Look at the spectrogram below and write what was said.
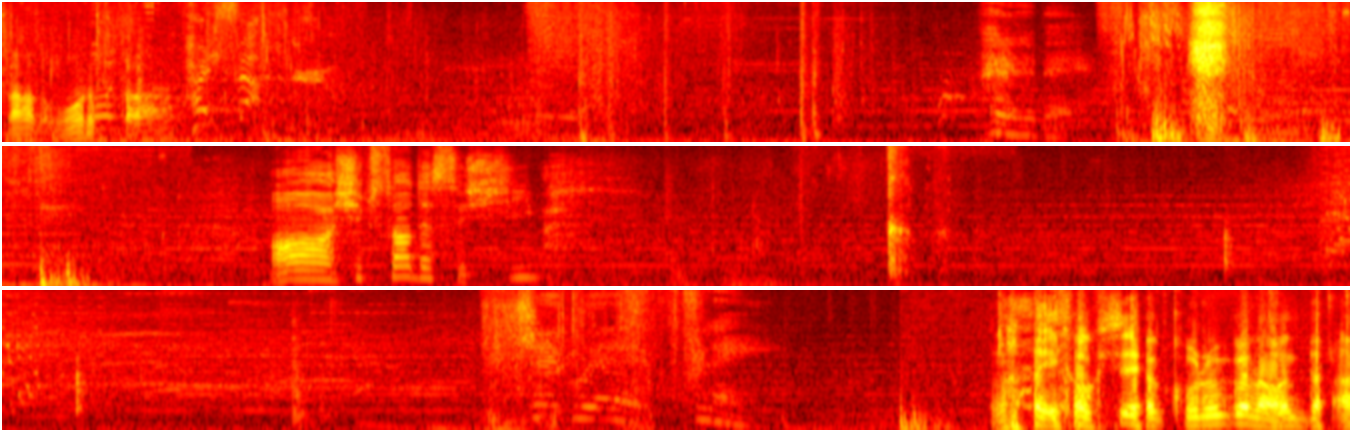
나가 너무 어렵다. 아 14데스 씨발 최고의 플레이. 아 이거 혹시 고른 거 나온다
